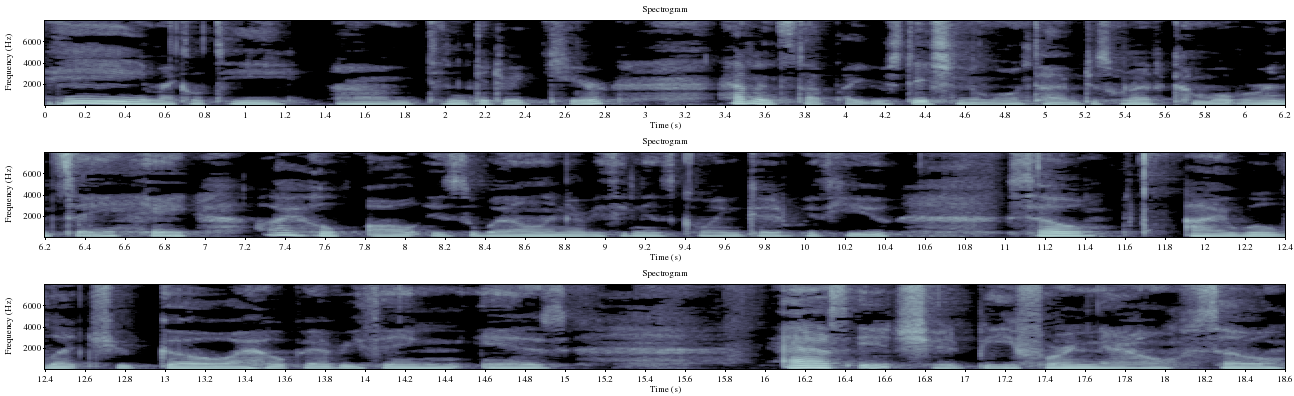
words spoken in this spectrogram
Hey, Michael T. Um, Tanika Drake here. Haven't stopped by your station in a long time. Just wanted to come over and say, hey, I hope all is well and everything is going good with you. So I will let you go. I hope everything is as it should be for now. So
